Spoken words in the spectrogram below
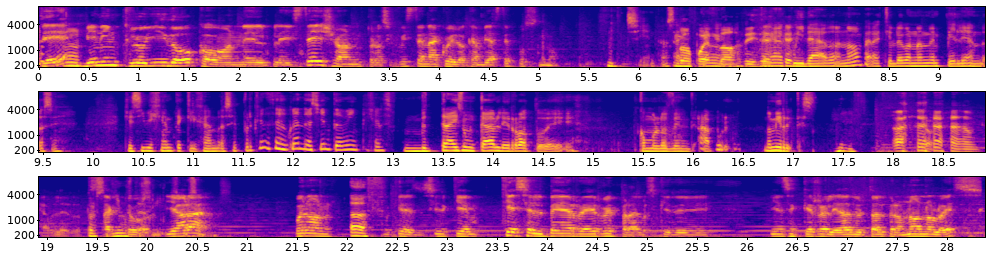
curiosamente viene incluido con el PlayStation, pero si fuiste naco y lo cambiaste, pues no. Sí, entonces No, pues tengan, no, dice. tengan cuidado, ¿no? Para que luego no anden peleándose. Que sí vi gente quejándose. ¿Por qué no estás jugando a 120 Hz? Traes un cable roto de. como los de Apple. No me irrites. Un cable Proseguimos, Exacto. Y ahora, bueno. ¿no quieres decir qué, qué es el BRR para los que de- piensen que es realidad virtual, pero no, no lo es?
